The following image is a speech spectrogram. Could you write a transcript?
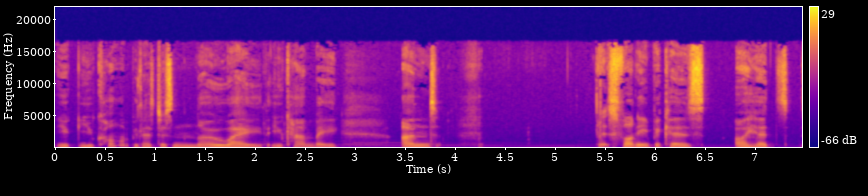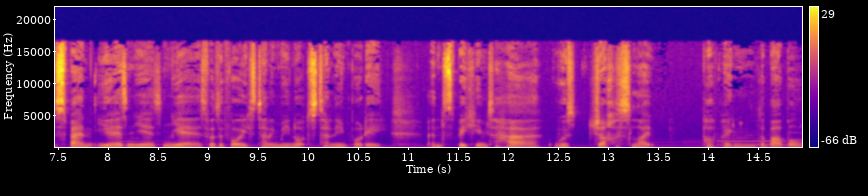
You, you can't be. There's just no way that you can be. And it's funny because I had spent years and years and years with a voice telling me not to tell anybody, and speaking to her was just like popping the bubble.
